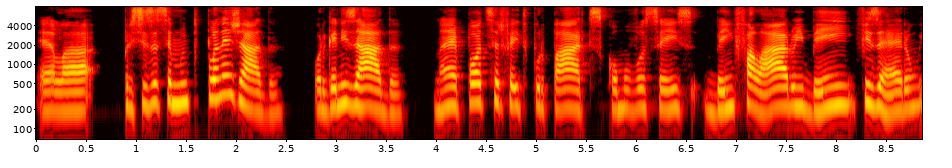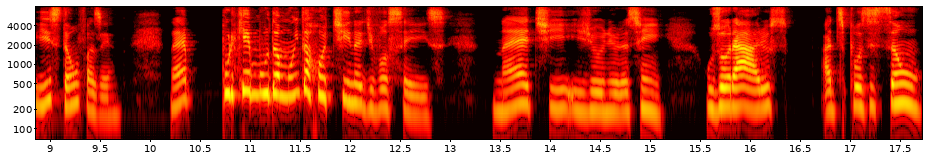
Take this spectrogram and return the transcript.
ela precisa ser muito planejada, organizada, né? Pode ser feito por partes, como vocês bem falaram e bem fizeram e estão fazendo, né? Porque muda muito a rotina de vocês, né, Ti e Júnior, assim, os horários, a disposição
